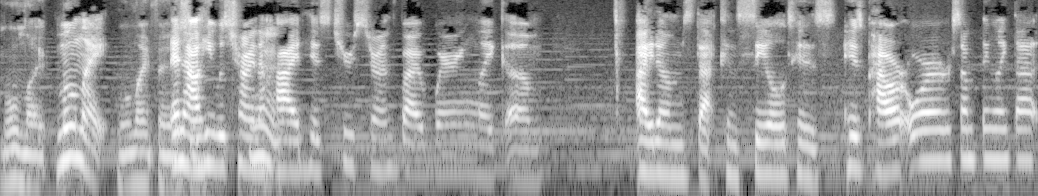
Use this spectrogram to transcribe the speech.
Moonlight, Moonlight, Moonlight Fantasy. and how he was trying Mm. to hide his true strength by wearing like um items that concealed his his power aura or something like that.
